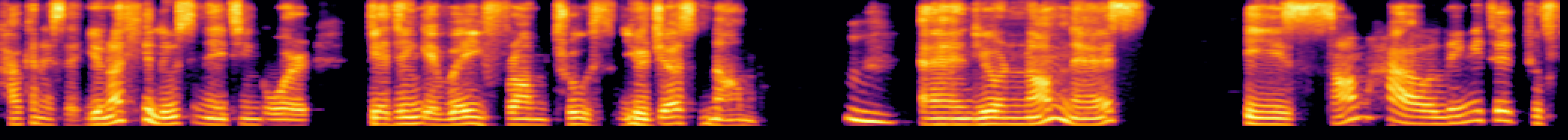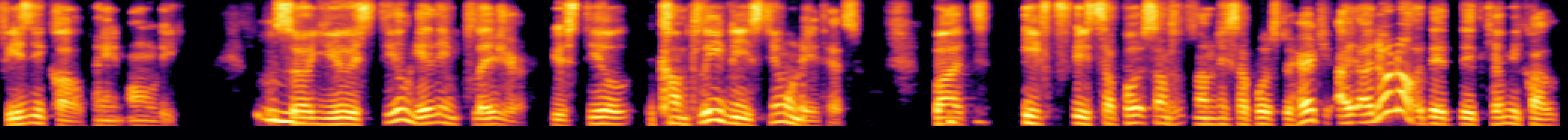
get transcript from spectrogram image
How can I say? You're not hallucinating or getting away from truth. You're just numb, Mm. and your numbness is somehow limited to physical pain only. Mhm. So you're still getting pleasure. You're still completely stimulated. But if it's supposed some, something supposed to hurt you, I, I don't know the, the chemical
